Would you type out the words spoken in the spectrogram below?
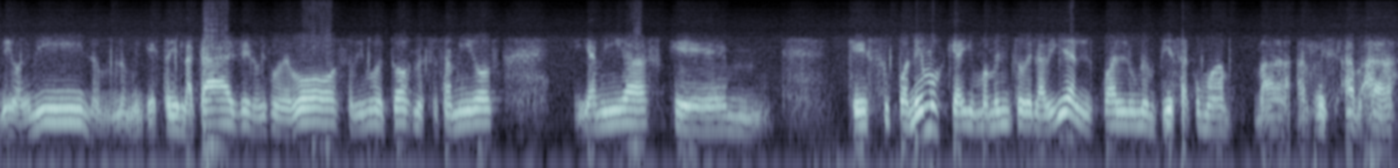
digo de mí, lo, lo que estoy en la calle, lo mismo de vos, lo mismo de todos nuestros amigos y amigas que, que suponemos que hay un momento de la vida en el cual uno empieza como a, a, a, re- a- a-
